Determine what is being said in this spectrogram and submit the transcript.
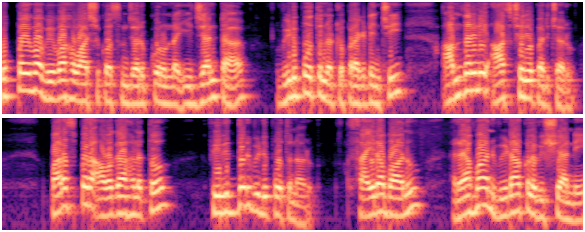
ముప్పైవ వివాహ వార్షికోత్సవం జరుపుకోనున్న ఈ జంట విడిపోతున్నట్లు ప్రకటించి అందరినీ ఆశ్చర్యపరిచారు. పరస్పర అవగాహనతో వీరిద్దరు విడిపోతున్నారు. సైరాబాను రెహమాన్ విడాకుల విషయాన్ని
